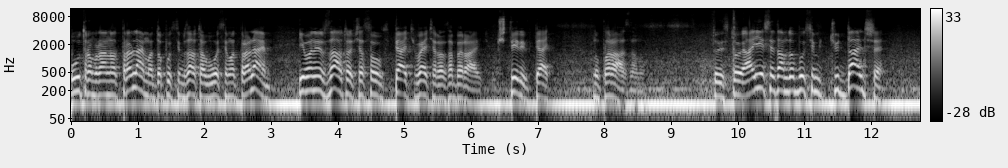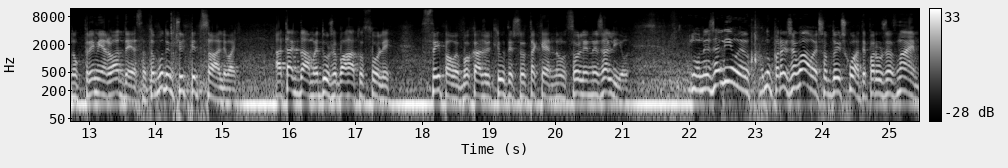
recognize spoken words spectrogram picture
утром рано відправляємо, допустимо, завтра в 8 відправляємо. І вони ж завтра в часов в 5 вечора забирають. В 4, в 5. Ну, по-разному. То есть, то, а если там, допустим, чуть дальше, ну, к примеру, Одеса, то будемо чуть підсалювати. А так, да, ми дуже багато солі сипали, бо кажуть люди, що таке, ну, солі не жаліли. Ну, не жаліли, ну, переживали, щоб дійшло, а тепер вже знаємо,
